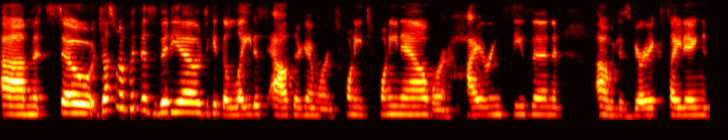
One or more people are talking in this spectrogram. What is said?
Um, so just want to put this video to get the latest out there. Again, we're in 2020 now. We're in hiring season, uh, which is very exciting.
